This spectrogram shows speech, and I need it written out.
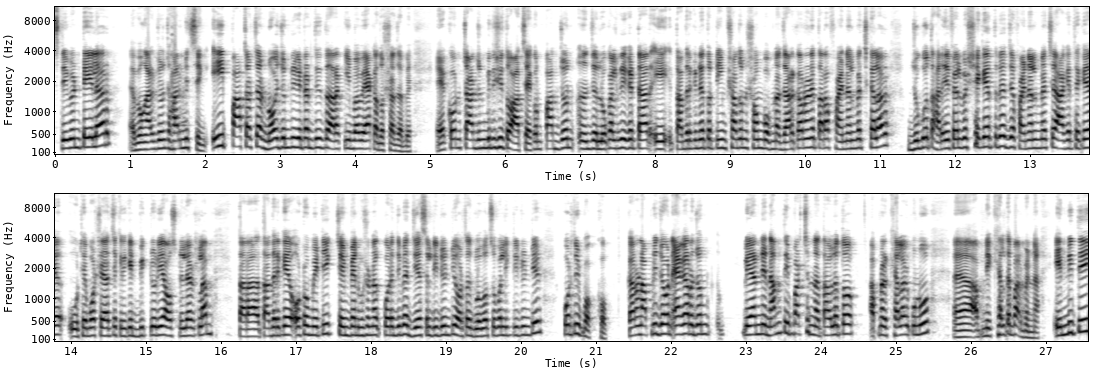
স্টিভেন টেইলার এবং আরেকজন হচ্ছে হারমিত সিং। এই পাঁচ আর চার নয় জন ক্রিকেটার দিতে তারা কীভাবে একাদশ সাজাবে? এখন চারজন বিদেশি তো আছে, এখন পাঁচজন যে লোকাল ক্রিকেটার, এই তাদেরকে নিয়ে তো টিম সাজানো সম্ভব না। যার কারণে তারা ফাইনাল ম্যাচ খেলার যোগ্যতা হারিয়ে ফেলবে। সেক্ষেত্রে যে ফাইনাল ম্যাচে আগে থেকে উঠে বসে আছে ক্রিকেট ভিক্টোরিয়া অস্ট্রেলিয়ার ক্লাব, তারা তাদেরকে অটোমেটিক চ্যাম্পিয়ন ঘোষণা করে দিবে। জিএসএল টি টোয়েন্টি অর্থাৎ গ্লোবাল সুপার লিগ টি টোয়েন্টির কর্তৃপক্ষ। কারণ আপনি যখন এগারো জন প্লেয়ার নিয়ে নামতেই পারছেন না, তাহলে তো আপনার খেলার কোনো আপনি খেলতে পারবেন না। এমনিতেই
